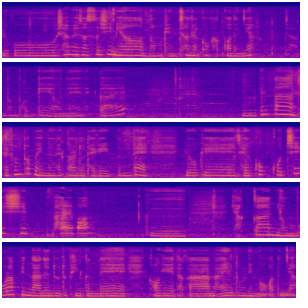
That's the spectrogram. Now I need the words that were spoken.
이거 샵에서 쓰시면 너무 괜찮을 것 같거든요. 자, 한번 볼게요. 오늘 색깔. 음, 일단 제 손톱에 있는 색깔도 되게 이쁜데 요게 젤코코 78번 그 약간 연보라빛 나는 누드 핑크인데 거기에다가 마일드 올린 거거든요.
